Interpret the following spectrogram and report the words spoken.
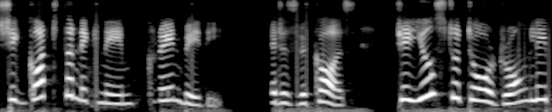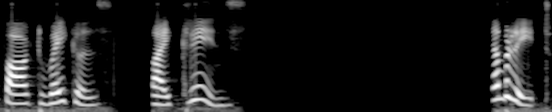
She got the nickname Crane Bedi. It is because she used to tow wrongly parked vehicles by cranes. Number 8.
